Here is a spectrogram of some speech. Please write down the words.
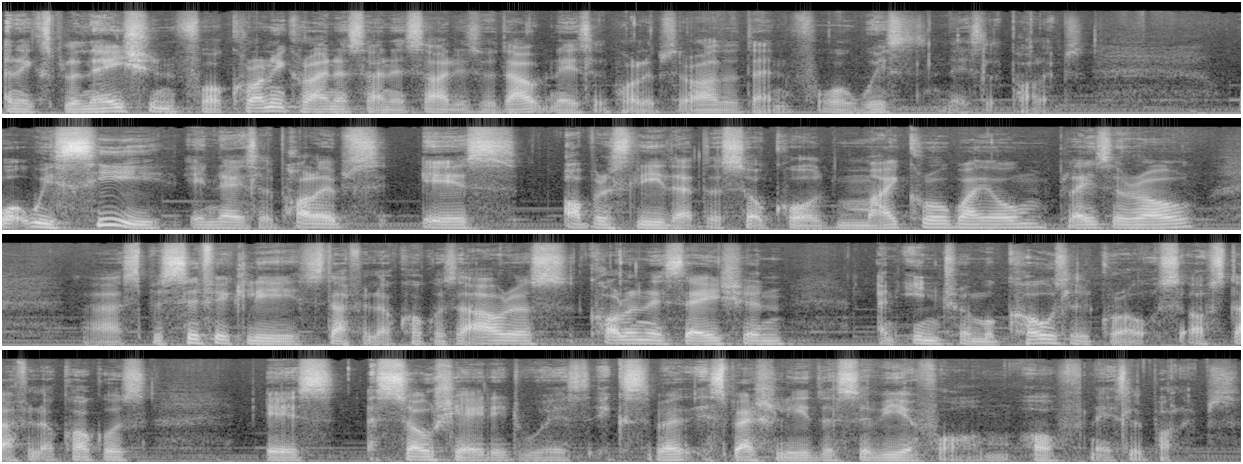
an explanation for chronic rhinosinusitis without nasal polyps rather than for with nasal polyps. What we see in nasal polyps is obviously that the so-called microbiome plays a role, uh, specifically Staphylococcus aureus colonization and intramucosal growth of Staphylococcus is associated with especially the severe form of nasal polyps.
